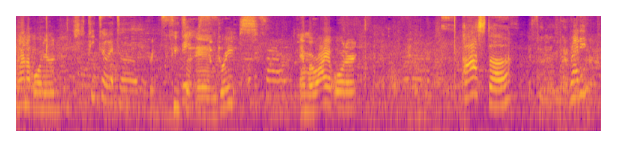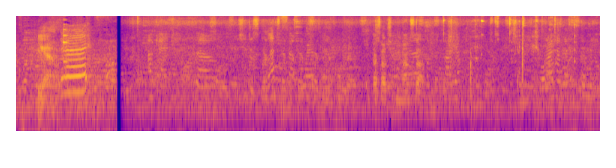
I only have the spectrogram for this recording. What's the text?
Hannah ordered Pizza with um, pizza and grapes. And MeriYah ordered pasta. It's too long. You gotta Ready? Yeah. Okay, so Did she just slurp it, slurp it, slurp it, slurp it, and pull it out? That's how she do nonstop. from the playa. Yeah. I have my sister Mary.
